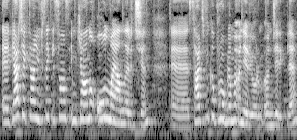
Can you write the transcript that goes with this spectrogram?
Ee, gerçekten yüksek lisans imkanı olmayanlar için e, sertifika programı öneriyorum öncelikle.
